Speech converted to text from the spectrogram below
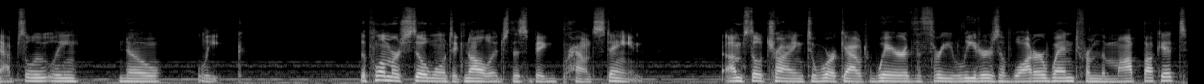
Absolutely no leak. The plumber still won't acknowledge this big brown stain. I'm still trying to work out where the three liters of water went from the mop bucket.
